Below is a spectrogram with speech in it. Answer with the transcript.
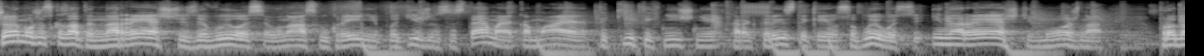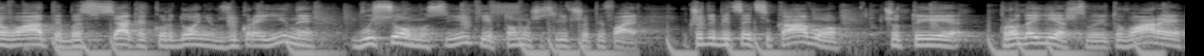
Що я можу сказати? Нарешті з'явилася у нас в Україні платіжна система, яка має такі технічні характеристики і особливості. І нарешті можна продавати без всяких кордонів з України в усьому світі, в тому числі в Shopify. Якщо тобі це цікаво, що ти продаєш свої товари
